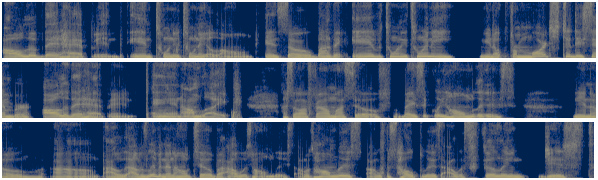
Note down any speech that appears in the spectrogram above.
all of that happened in 2020 alone. And so by the end of 2020, you know, from March to December, all of that happened. And I'm like, so I found myself basically homeless. You know, um, I was I was living in a hotel, but I was homeless. I was homeless. I was hopeless. I was feeling just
